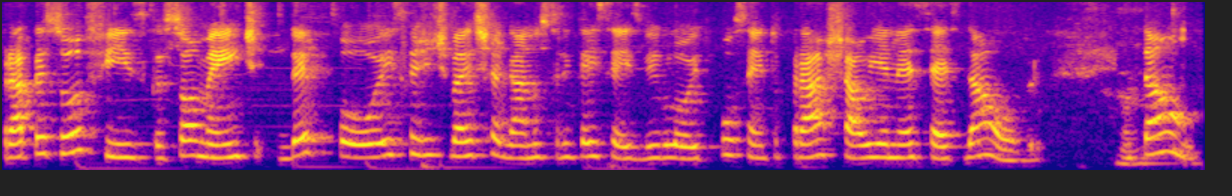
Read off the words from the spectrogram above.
Para a pessoa física somente depois que a gente vai chegar nos 36,8% para achar o INSS da obra. Uhum. Então,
